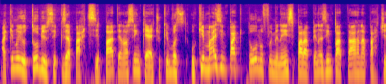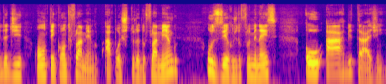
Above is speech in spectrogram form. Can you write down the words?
Aqui no YouTube, se você quiser participar, tem a nossa enquete. O que, você- o que mais impactou no Fluminense para apenas empatar na partida de ontem contra o Flamengo? A postura do Flamengo, os erros do Fluminense ou a arbitragem?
